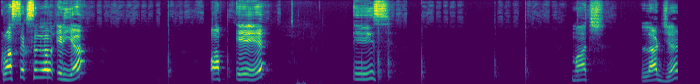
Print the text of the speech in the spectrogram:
cross sectional area of A is much larger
